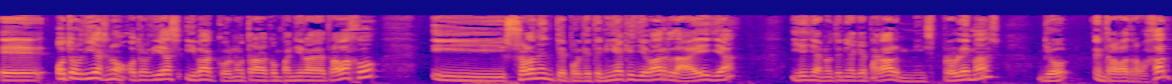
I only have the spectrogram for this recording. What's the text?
Eh, otros días no, otros días iba con otra compañera de trabajo y solamente porque tenía que llevarla a ella y ella no tenía que pagar mis problemas, yo entraba a trabajar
